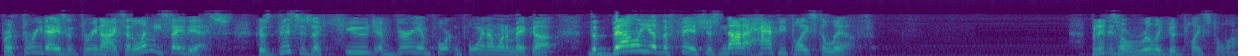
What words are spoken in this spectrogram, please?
for three days and three nights. And let me say this, because this is a huge, a very important point I want to make up. The belly of the fish is not a happy place to live. but it is a really good place to learn.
